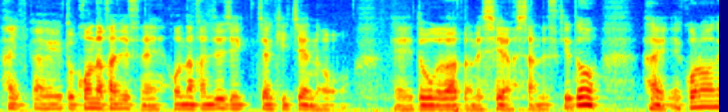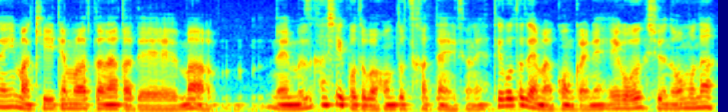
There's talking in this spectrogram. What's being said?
はい、えっ、ー、とこんな感じですね。こんな感じでジャッキー・チェンの、えー、動画があったんでシェアしたんですけど、 はい。このね、今聞いてもらった中で、まあ、ね、難しい言葉本当使ってないんですよね。ということで、まあ今回ね、英語学習の主な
